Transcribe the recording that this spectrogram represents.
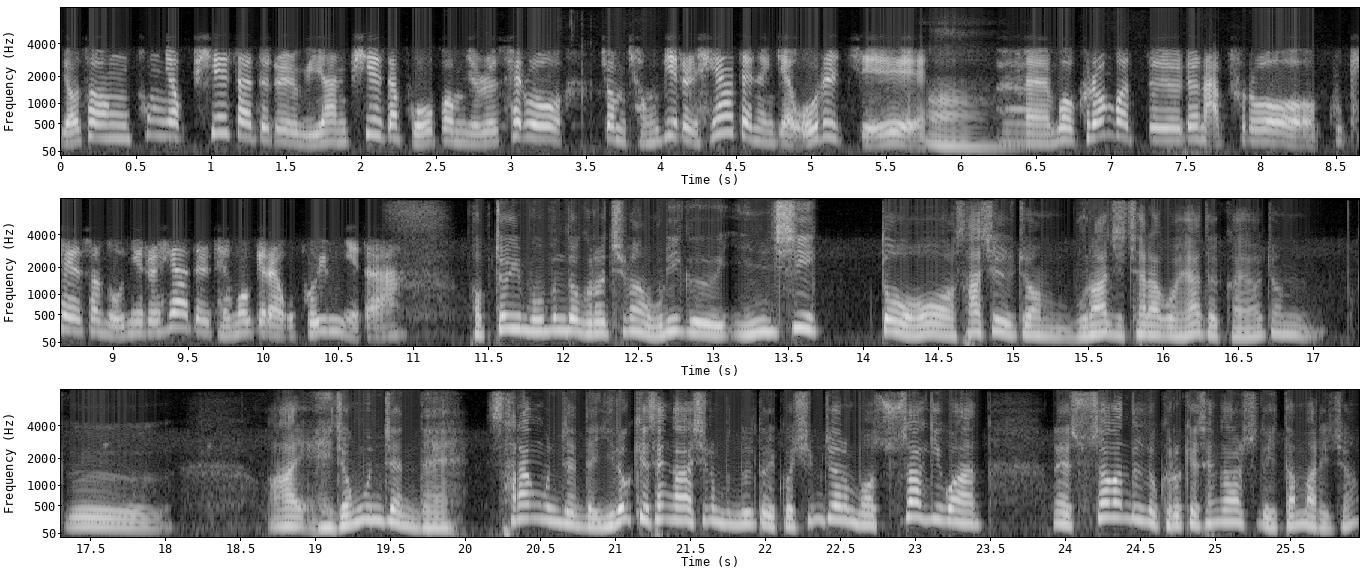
여성 폭력 피해자들을 위한 피해자 보호 법률을 새로 좀 정비를 해야 되는 게 옳을지 아. 에, 뭐 그런 것들은 앞으로 국회에서 논의를 해야 될 대목이라고 보입니다. 법적인 부분도 그렇지만 우리 그 인식도 사실 좀 문화지체라고 해야 될까요? 좀 그, 아, 애정 문제인데, 사랑 문제인데, 이렇게 생각하시는 분들도 있고, 심지어는 뭐 수사기관, 네, 수사관들도 그렇게 생각할 수도 있단 말이죠.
